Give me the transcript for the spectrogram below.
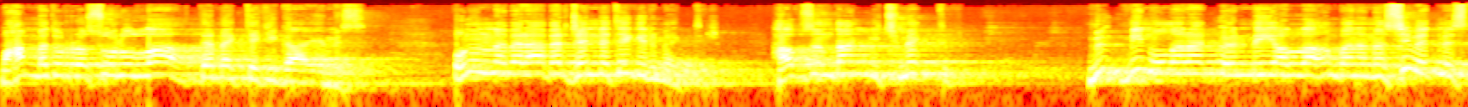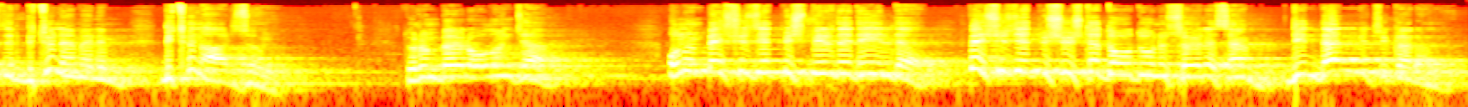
Muhammedur Resulullah demekteki gayemiz. Onunla beraber cennete girmektir. Havzından içmektir. Mümin olarak ölmeyi Allah'ın bana nasip etmesidir. Bütün emelim, bütün arzum. Durum böyle olunca onun 571'de değil de 573'te doğduğunu söylesem dinden mi çıkarım?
